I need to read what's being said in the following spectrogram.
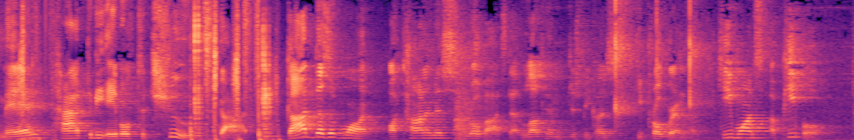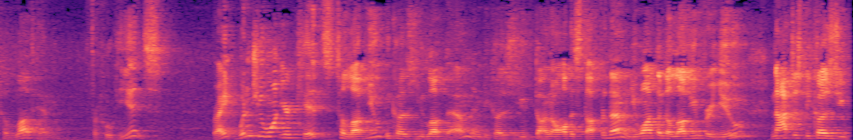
Man had to be able to choose God. God doesn't want autonomous robots that love him just because he programmed them. He wants a people to love him for who he is. Right? Wouldn't you want your kids to love you because you love them and because you've done all this stuff for them and you want them to love you for you, not just because you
